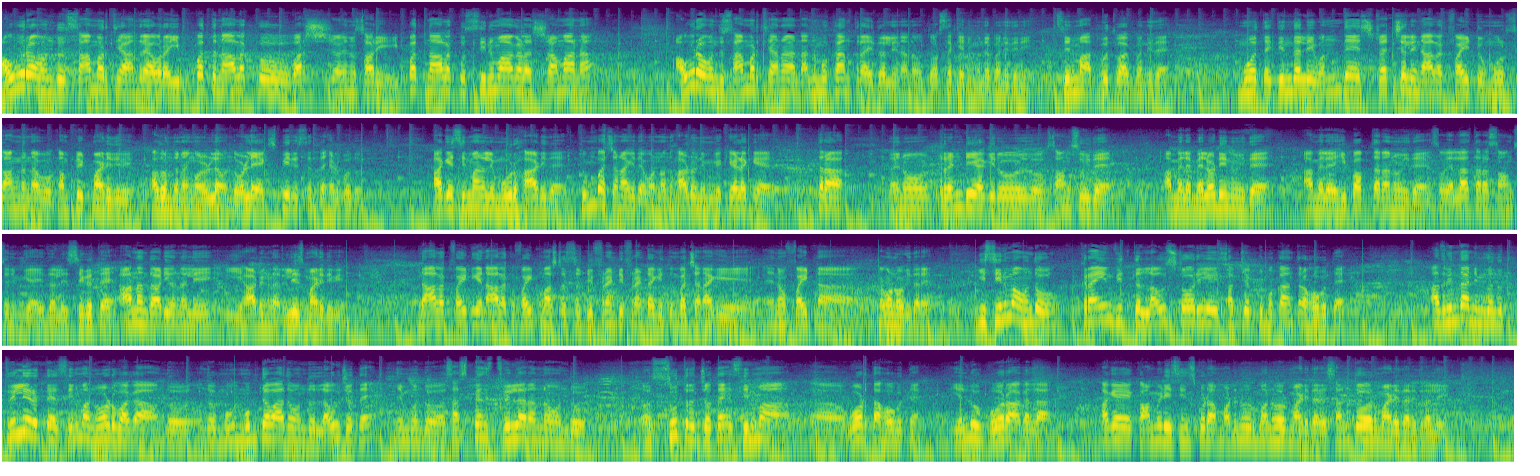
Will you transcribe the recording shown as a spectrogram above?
ಅವರ ಒಂದು ಸಾಮರ್ಥ್ಯ ಅಂದರೆ ಅವರ ಇಪ್ಪತ್ನಾಲ್ಕು ವರ್ಷ, ಏನು ಸಾರಿ ಇಪ್ಪತ್ನಾಲ್ಕು ಸಿನಿಮಾಗಳ ಶ್ರಮನ ಅವರ ಒಂದು ಸಾಮರ್ಥ್ಯನ ನನ್ನ ಮುಖಾಂತರ ಇದರಲ್ಲಿ ನಾನು ತೋರ್ಸೋಕ್ಕೆ ನಿಮ್ಮ ಮುಂದೆ ಬಂದಿದ್ದೀನಿ. ಸಿನಿಮಾ ಅದ್ಭುತವಾಗಿ ಬಂದಿದೆ. ಮೂವತ್ತೈದು ದಿನದಲ್ಲಿ ಒಂದೇ ಸ್ಟ್ರೆಚ್ಚಲ್ಲಿ ನಾಲ್ಕು ಫೈಟು ಮೂರು ಸಾಂಗ್ನ ನಾವು ಕಂಪ್ಲೀಟ್ ಮಾಡಿದ್ದೀವಿ. ಅದೊಂದು ನಂಗೆ ಒಳ್ಳೆ, ಒಂದು ಒಳ್ಳೆಯ ಎಕ್ಸ್ಪೀರಿಯನ್ಸ್ ಅಂತ ಹೇಳ್ಬೋದು. ಹಾಗೆ ಸಿನಿಮಾನಲ್ಲಿ ಮೂರು ಹಾಡಿದೆ. ತುಂಬ ಚೆನ್ನಾಗಿದೆ. ಒಂದೊಂದು ಹಾಡು ನಿಮಗೆ ಕೇಳೋಕ್ಕೆ ಒಂಥರ ಏನೋ ಟ್ರೆಂಡಿ ಆಗಿರೋ ಸಾಂಗ್ಸು ಇದೆ. ಆಮೇಲೆ ಮೆಲೋಡಿನೂ ಇದೆ. ಆಮೇಲೆ ಹಿಪ್ ಹಾಪ್ ಥರನೂ ಇದೆ. ಸೊ ಎಲ್ಲ ಥರ ಸಾಂಗ್ಸು ನಿಮಗೆ ಇದರಲ್ಲಿ ಸಿಗುತ್ತೆ. ಆನಂದ್ ಆಡಿಯೋನಲ್ಲಿ ಈ ಹಾಡುಗಳನ್ನ ರಿಲೀಸ್ ಮಾಡಿದ್ದೀವಿ ನಾಲ್ಕು ಫೈಟ್ಗೆ ನಾಲ್ಕು ಫೈಟ್ ಮಾಸ್ಟರ್ಸ್ ಡಿಫ್ರೆಂಟ್ ಡಿಫ್ರೆಂಟಾಗಿ ತುಂಬ ಚೆನ್ನಾಗಿ ಏನೋ ಫೈಟ್ನ ತೊಗೊಂಡು ಹೋಗಿದ್ದಾರೆ. ಈ ಸಿನಿಮಾ ಒಂದು crime with love story subject ಮುಖಾಂತರ ಹೋಗುತ್ತೆ. ಅದರಿಂದ ನಿಮಗೊಂದು ಥ್ರಿಲ್ ಇರುತ್ತೆ ಸಿನಿಮಾ ನೋಡುವಾಗ. ಒಂದು ಒಂದು ಮುಗ್ಧವಾದ ಒಂದು ಲವ್ ಜೊತೆ ನಿಮಗೊಂದು ಸಸ್ಪೆನ್ಸ್ ಥ್ರಿಲ್ಲರ್ ಅನ್ನೋ ಒಂದು ಸೂತ್ರದ ಜೊತೆ ಸಿನಿಮಾ ಓಡ್ತಾ ಹೋಗುತ್ತೆ. ಎಲ್ಲೂ ಬೋರ್ ಆಗಲ್ಲ. ಹಾಗೆ ಕಾಮಿಡಿ ಸೀನ್ಸ್ ಕೂಡ ಮಡನೂರು ಮನೋರು ಮಾಡಿದ್ದಾರೆ, ಸಂತು ಅವ್ರು ಮಾಡಿದ್ದಾರೆ ಇದರಲ್ಲಿ.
